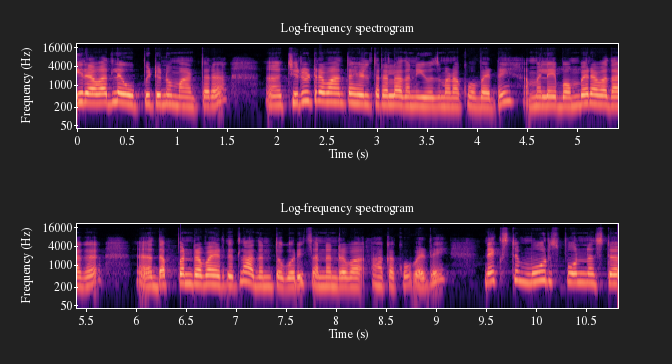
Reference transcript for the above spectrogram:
ಈ ರವಾದ್ಲೆ ಉಪ್ಪಿಟ್ಟು ಮಾಡ್ತಾರೆ. ಚಿರುಟ್ ರವೆ ಅಂತ ಹೇಳ್ತಾರಲ್ಲ, ಅದನ್ನು ಯೂಸ್ ಮಾಡೋಕೆ ಹೋಗ್ಬೇಡ್ರಿ. ಆಮೇಲೆ ಬೊಂಬೆ ರವಾದಾಗ ದಪ್ಪನ ರವೆ ಇರ್ತೈತಲ್ಲ ಅದನ್ನು ತೊಗೋರಿ. ಸಣ್ಣ ರವೆ ಹಾಕಕ್ಕೆ ಹೋಗ್ಬೇಡ್ರಿ. ನೆಕ್ಸ್ಟ್ ಮೂರು ಸ್ಪೂನ್ನಷ್ಟು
